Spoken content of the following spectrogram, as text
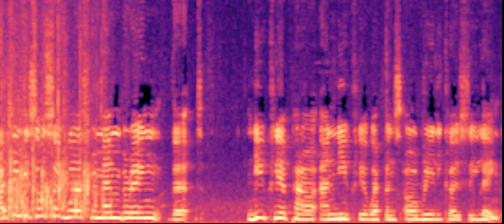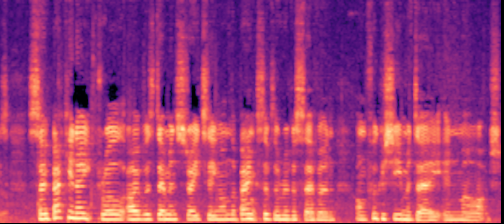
I think it's also worth remembering that nuclear power and nuclear weapons are really closely linked. So back in April, I was demonstrating on the banks of the River Severn on Fukushima Day in March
